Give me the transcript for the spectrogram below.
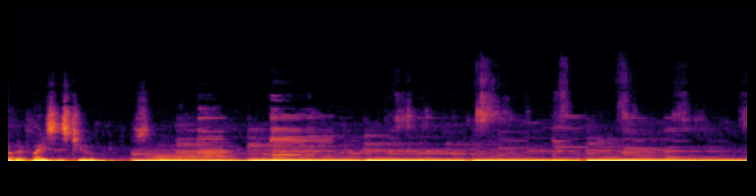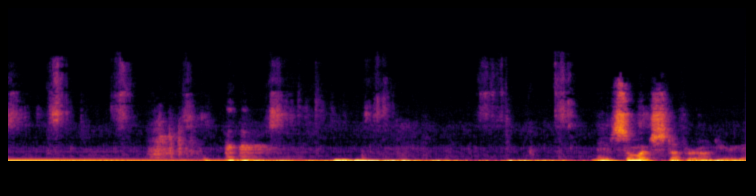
other places too. So. There's so much stuff around here.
